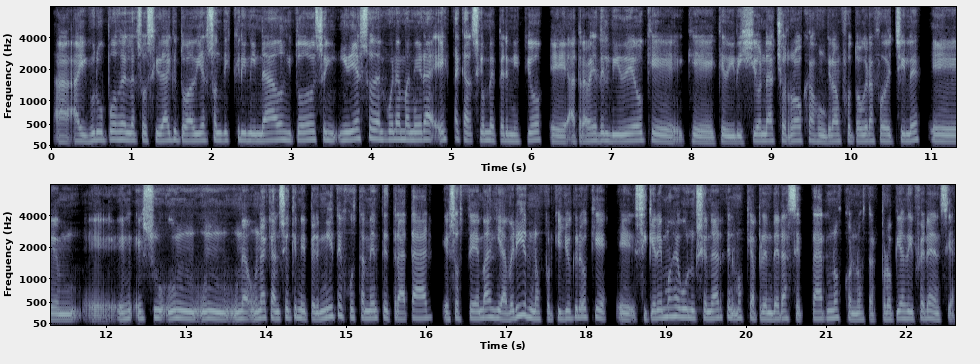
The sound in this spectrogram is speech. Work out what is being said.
hay grupos de la sociedad que todavía son discriminados y todo eso, y, de eso de alguna manera esta canción me permitió, eh, a través del video que, dirigió Nacho Rojas, un gran fotógrafo de Chile, em, eh, es una, una canción que me permite justamente tratar esos temas y abrirnos, porque yo creo que si queremos evolucionar tenemos que aprender a aceptarnos con nuestras propias diferencias.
